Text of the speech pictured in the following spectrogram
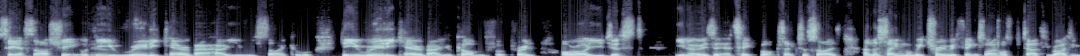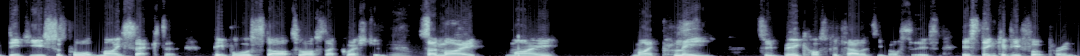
CSR sheet, or do you really care about how you recycle? Do you really care about your carbon footprint, or are you just you know, is it a tick box exercise? And the same will be true with things like Hospitality Rising. Did you support my sector? People will start to ask that question. So my my my plea to big hospitality bosses is think of your footprint,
